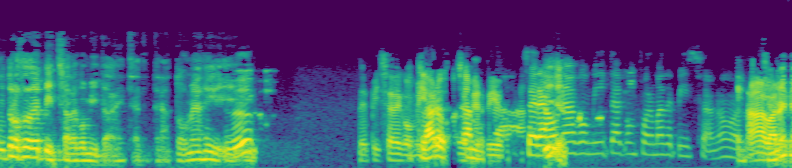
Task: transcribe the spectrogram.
Un trozo de pizza de gomitas. Te, te la tomas y. De pizza de comida. Claro, o sea, terrible. Será una gomita con forma de pizza, ¿no? Ah, vale.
